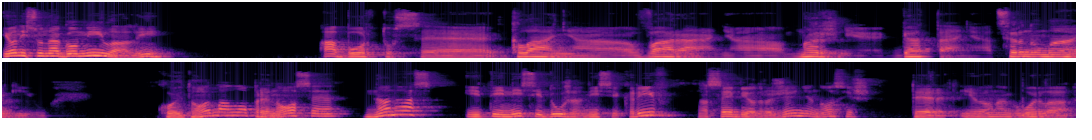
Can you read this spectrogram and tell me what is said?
I oni su nagomilali abortuse, klanja, varanja, mržnje, gatanja, crnu magiju, koju normalno prenose na nas i ti nisi dužan, nisi kriv, na sebi od rođenja nosiš teret. I ona govorila,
